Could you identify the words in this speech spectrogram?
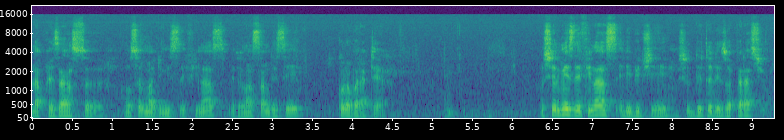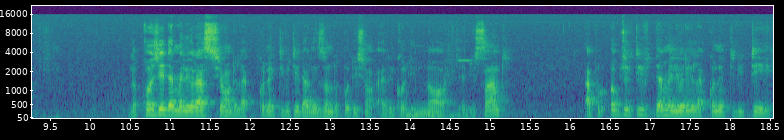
la présence non seulement du ministre des Finances, mais de l'ensemble de ses collaborateurs. Monsieur le ministre des Finances et des Budgets, Monsieur le directeur des opérations, le projet d'amélioration de la connectivité dans les zones de production agricole du Nord et du Centre a pour objectif d'améliorer la connectivité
